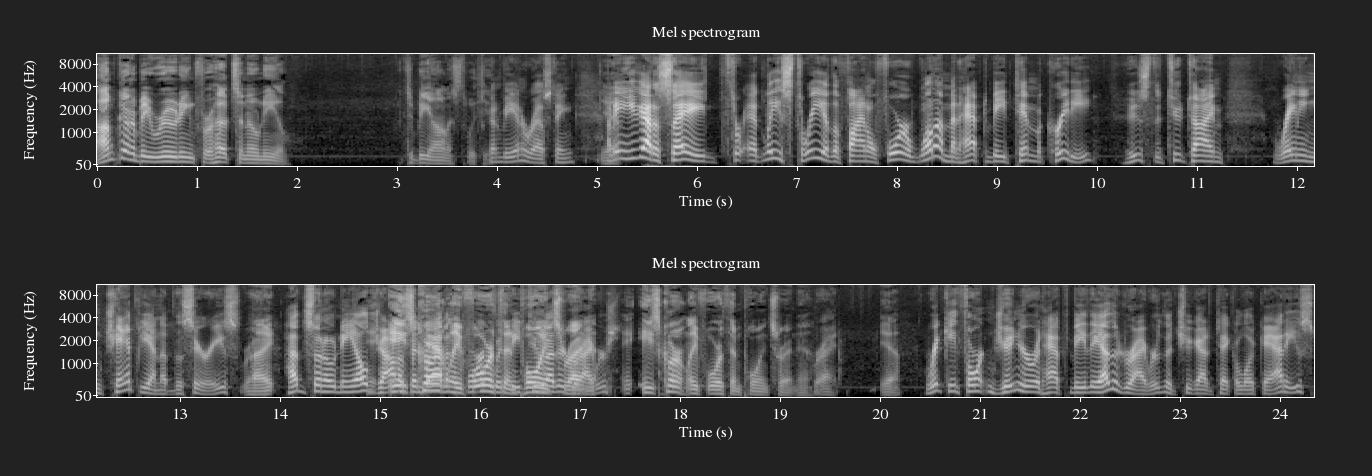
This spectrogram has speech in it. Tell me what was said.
I'm going to be rooting for Hudson O'Neal. To be honest with you, It's going to be interesting. Yeah. I mean, you got to say th- at least three of the final four. One of them would have to be Tim McCreadie, who's the two-time reigning champion of the series. right? Hudson O'Neal, Jonathan He's currently Davenport fourth would in be two points other right drivers. now. He's currently fourth in points right now. Right. Yeah. Ricky Thornton Jr. would have to be the other driver that you got to take a look at. He's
